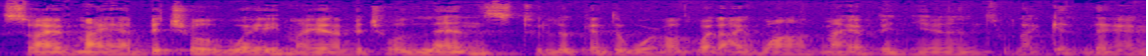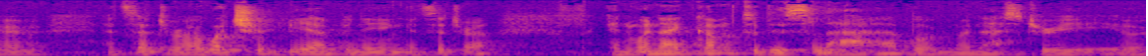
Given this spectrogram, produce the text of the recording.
so I have my habitual way, my habitual lens to look at the world, what I want, my opinions, will I get there, etc., what should be happening, etc. And when I come to this lab or monastery or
